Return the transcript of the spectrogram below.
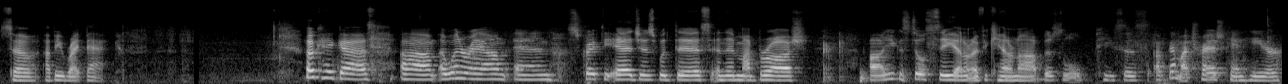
So I'll be right back. Okay, guys, um, I went around and scraped the edges with this, and then my brush. Uh, you can still see, I don't know if you can or not, but there's little pieces. I've got my trash can here.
